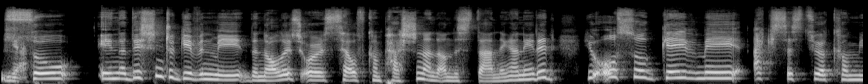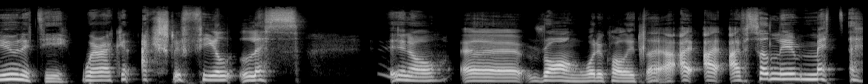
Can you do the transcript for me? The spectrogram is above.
Yeah. So, in addition to giving me the knowledge or self compassion and understanding I needed, you also gave me access to a community where I can actually feel less, you know, uh, wrong. What do you call it? I, I, I've suddenly met a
